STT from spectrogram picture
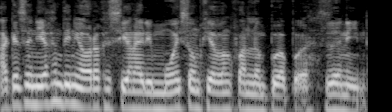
Ek is 'n 19-jarige seun uit die mooiste omgewing van Limpopo, Zenin.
